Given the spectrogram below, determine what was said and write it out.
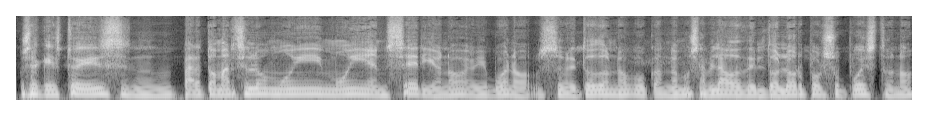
O sea que esto es mm, para tomárselo muy, muy en serio, ¿no? Y bueno, sobre todo, ¿no? Cuando hemos hablado del dolor, por supuesto, ¿no?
